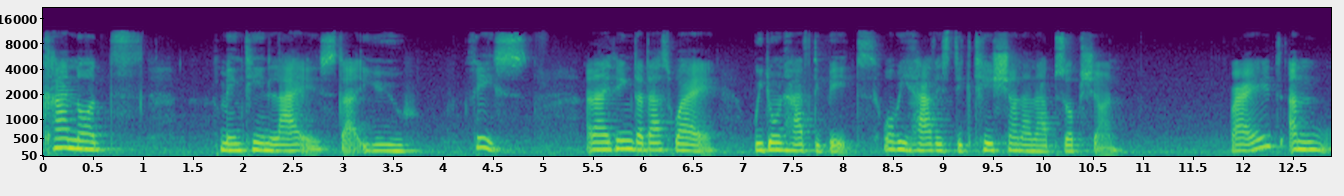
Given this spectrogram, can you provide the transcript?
cannot maintain lies that you face. And I think that that's why we don't have debates. What we have is dictation and absorption, right? And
